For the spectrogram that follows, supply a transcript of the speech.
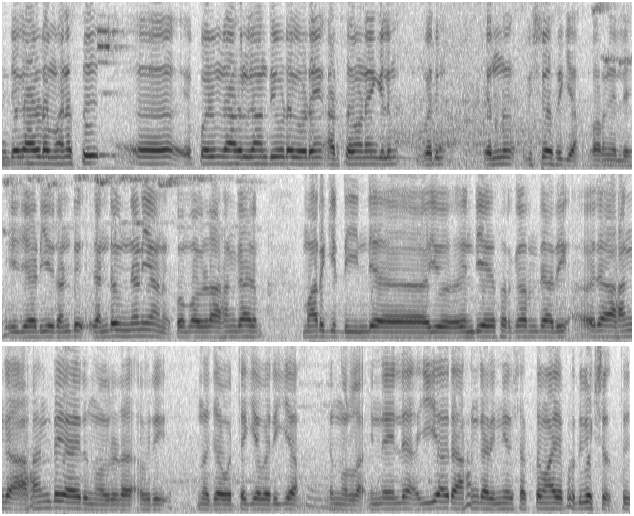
ഇന്ത്യക്കാരുടെ മനസ്സ് എപ്പോഴും രാഹുൽ ഗാന്ധിയുടെ കൂടെ അടുത്ത തവണയെങ്കിലും വരും എന്ന് വിശ്വസിക്കാം. പറഞ്ഞല്ലേ? ഈ ജെ ഡി യു രണ്ട് രണ്ട് മുന്നണിയാണ്. ഇപ്പം അവരുടെ അഹങ്കാരം മാറിക്കിട്ടി ഇന്ത്യ എൻ ഡി എ സർക്കാരിന്റെ അധിക ഒരു അഹങ്ക അഹന്തയായിരുന്നു അവരുടെ അവർ എന്ന് വെച്ചാൽ ഒറ്റയ്ക്ക് ഭരിക്കാം എന്നുള്ള. ഇന്ത്യയിലെ ഈ ഒരു അഹങ്കാരം ഇനി ശക്തമായ പ്രതിപക്ഷത്ത്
